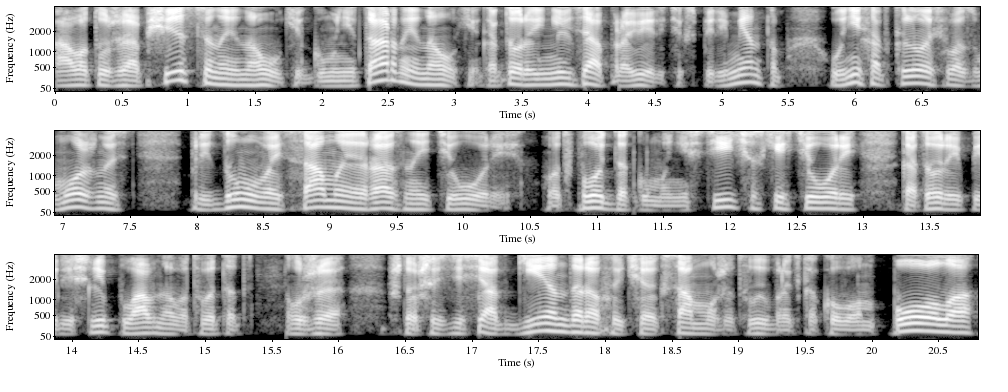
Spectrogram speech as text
А вот уже общественные науки, гуманитарные науки, которые нельзя проверить экспериментом, у них открылась возможность придумывать самые разные теории. Вот вплоть до гуманистических теорий, которые перешли плавно вот в этот уже, что 60 гендеров, и человек сам может выбрать, какого он пола,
